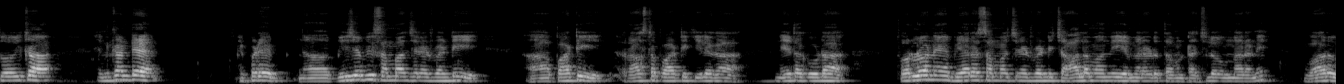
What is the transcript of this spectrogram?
సో ఇక ఎందుకంటే ఇప్పుడే బీజేపీకి సంబంధించినటువంటి పార్టీ రాష్ట్ర పార్టీ కీలక నేత కూడా త్వరలోనే బీఆర్ఎస్ సంబంధించినటువంటి చాలామంది ఎమ్మెల్యేలు తమ టచ్లో ఉన్నారని వారు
